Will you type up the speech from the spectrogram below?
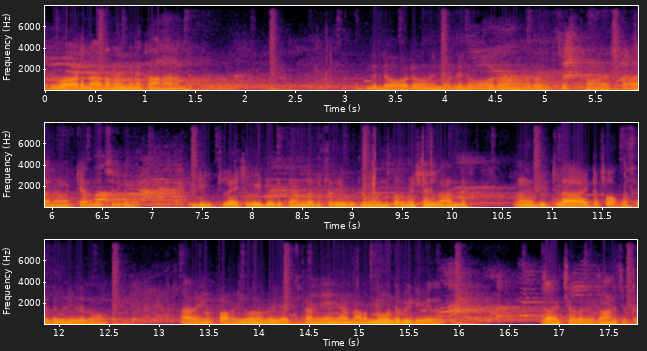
ഒരുപാട് നടന്ന് ഇങ്ങനെ കാണാനുണ്ട്. ഇതിന്റെ ഓരോന്നിന്റെ ഉള്ളിലും ഓരോ ഓരോ വ്യത്യസ്തമായ സാധനങ്ങളൊക്കെയാണ് വെച്ചിരിക്കുന്നത്. ഡീറ്റെയിൽ ആയിട്ട് വീഡിയോ എടുക്കാനുള്ള ഒരു ചെറിയ ബുദ്ധിമുട്ടുണ്ട്. പെർമിഷൻ ഇല്ലാണ്ട് നമ്മൾ ഡീറ്റെയിൽ ആയിട്ട് ഫോക്കസ് ചെയ്ത് വീഡിയോ എടുക്കുമ്പോൾ ആരെങ്കിലും പറയുമോ എന്നുള്ളത് വിചാരിച്ചിട്ടാണ് ഞാൻ നടന്നുകൊണ്ട് വീഡിയോ ചെയ്യുന്നത്. കാഴ്ചകളൊക്കെ കാണിച്ചിട്ട്.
